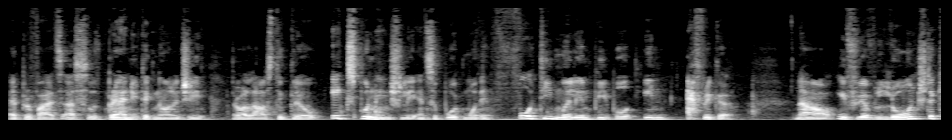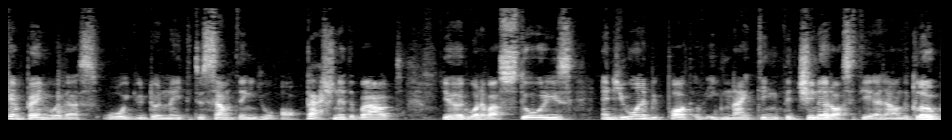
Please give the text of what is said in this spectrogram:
that provides us with brand new technology that will allow us to grow exponentially and support more than 40 million people in Africa. Now, if you have launched a campaign with us or you donated to something you are passionate about, you heard one of our stories, and you want to be part of igniting the generosity around the globe,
